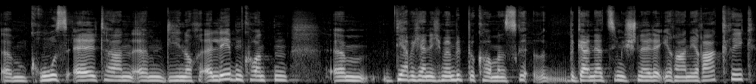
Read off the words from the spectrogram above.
ähm, Großeltern, ähm, die noch erleben konnten, ähm, die habe ich ja nicht mehr mitbekommen. Es begann ja ziemlich schnell der Iran-Irak-Krieg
